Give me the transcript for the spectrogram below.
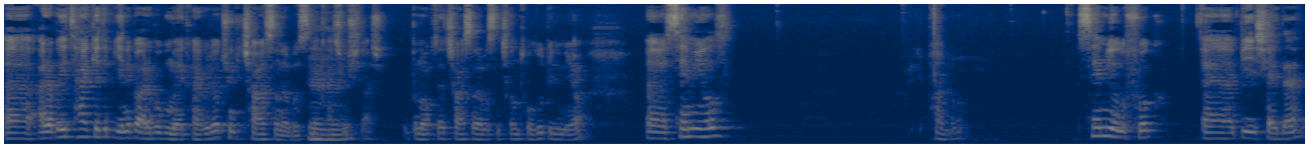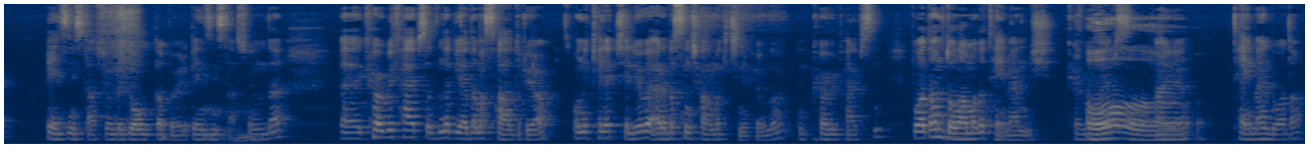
E, arabayı terk edip yeni bir araba bulmaya karar veriyor. Çünkü Charles'ın arabasıyla kaçmışlar. Bu noktada Charles'ın arabasının çalıntı olduğu biliniyor. E, Samuel pardon. Samuel Ufuk e, bir şeyde benzin istasyonunda yolda böyle benzin istasyonunda e, Kirby Phelps adında bir adama saldırıyor. Onu kelepçeliyor ve arabasını çalmak için yapıyor bunu. Kirby Phelps'in. Bu adam dolanmada teğmenmiş. Kirby Oo. Phelps. Aynen. Teğmen bu adam.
